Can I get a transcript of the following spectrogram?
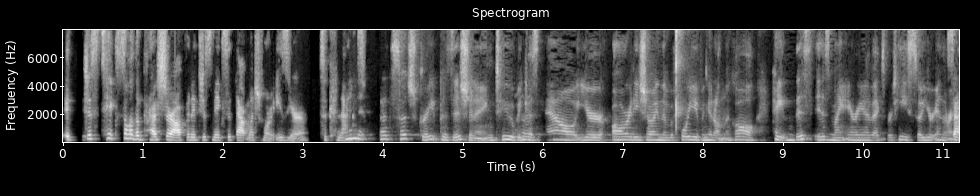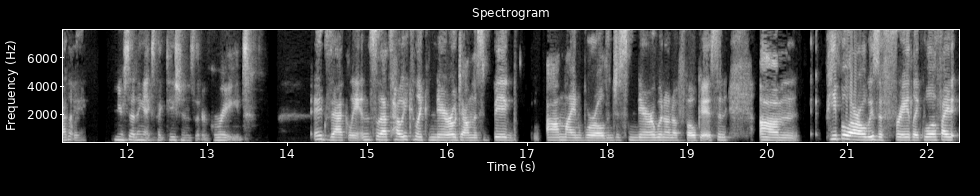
it just takes some of the pressure off and it just makes it that much more easier to connect. And that's such great positioning too, mm-hmm. because mm-hmm. now you're already showing them before you even get on the call, hey, this is my area of expertise. So you're in the right exactly. place. You're setting expectations that are great. Exactly. And so that's how we can like narrow down this big online world and just narrow in on a focus. And um, people are always afraid, like, well, if I,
